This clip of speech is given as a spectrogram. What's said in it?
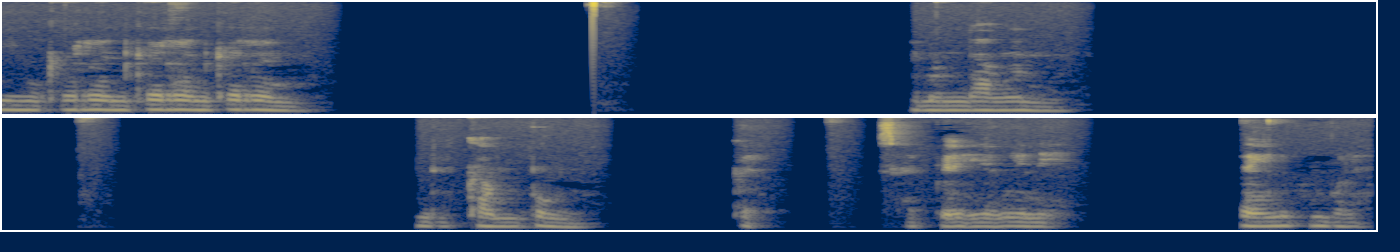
Yang keren keren keren. Pemandangan di kampung. Oke saya pilih yang ini. Yang ini pun boleh.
